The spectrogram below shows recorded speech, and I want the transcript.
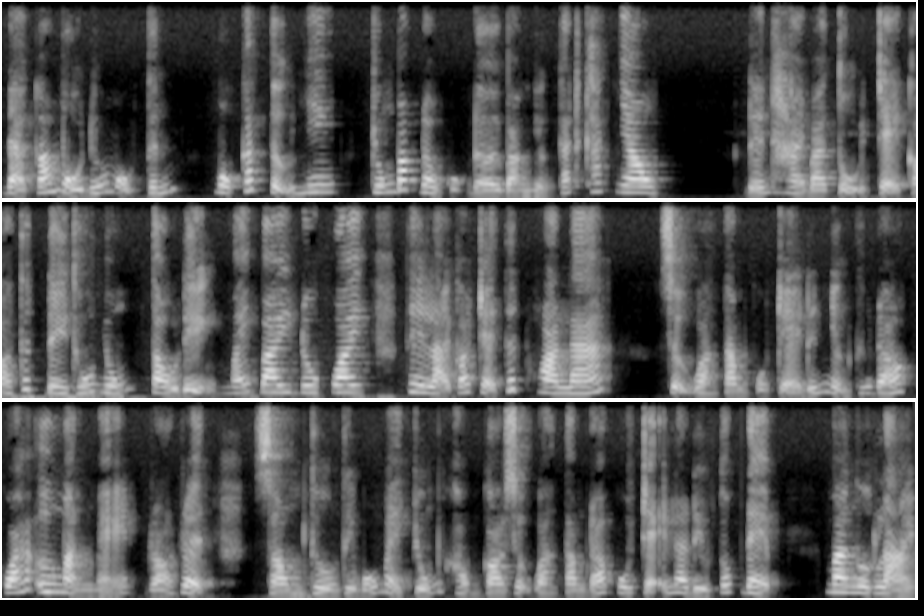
đã có mỗi đứa một tính, một cách tự nhiên, chúng bắt đầu cuộc đời bằng những cách khác nhau. Đến 2-3 tuổi trẻ có thích đi thú nhúng, tàu điện, máy bay, đu quay thì lại có trẻ thích hoa lá. Sự quan tâm của trẻ đến những thứ đó quá ư mạnh mẽ, rõ rệt. Song thường thì bố mẹ chúng không coi sự quan tâm đó của trẻ là điều tốt đẹp, mà ngược lại,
